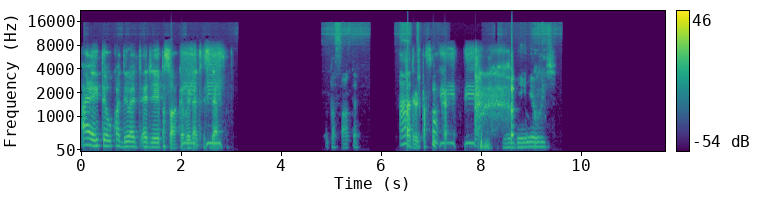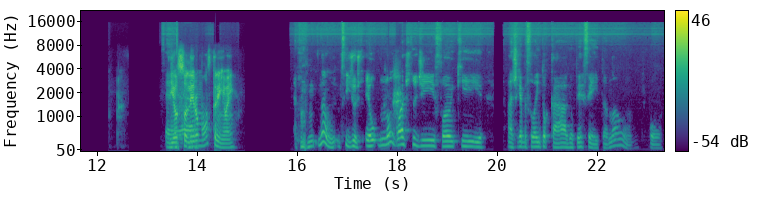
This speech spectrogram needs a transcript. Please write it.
ah, é, e teu quadril é, é de paçoca, é verdade, esqueci dessa. Paçoca? Ah, Quadril de paçoca. meu Deus. E eu sou Little Monstrinho, hein? Não, sim, justo. Eu não gosto de funk. Acho que a pessoa é intocável, perfeita. Não, tipo.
